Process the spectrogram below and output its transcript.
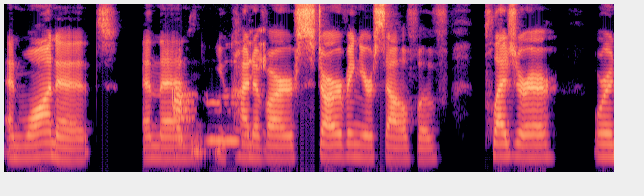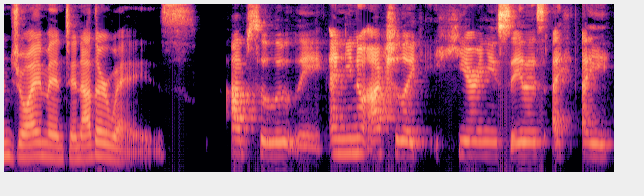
and want it and then Absolutely. you kind of are starving yourself of pleasure or enjoyment in other ways Absolutely. And you know, actually like hearing you say this, I I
